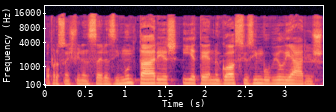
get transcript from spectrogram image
operações financeiras e monetárias e até negócios imobiliários.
